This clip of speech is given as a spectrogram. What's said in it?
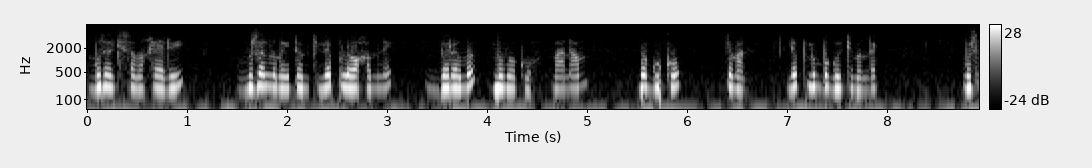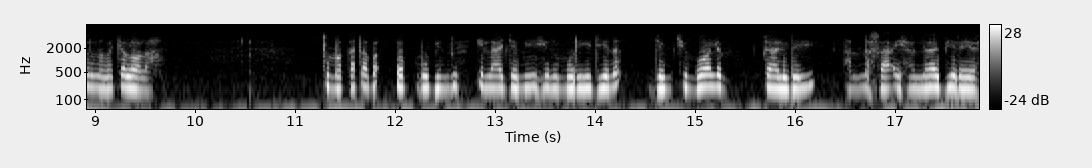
musal ci sama xeet wi musal na ma itam ci lépp loo xam ne gërëma lu ma ko maanaam bëggu ko ci man lépp lu bëggul ci man rek musal na ma ca loola tuma kataba topp mu bind ila jamihil muridina jëm ci mboolem taalibe yi an nasaiha laa biire ya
